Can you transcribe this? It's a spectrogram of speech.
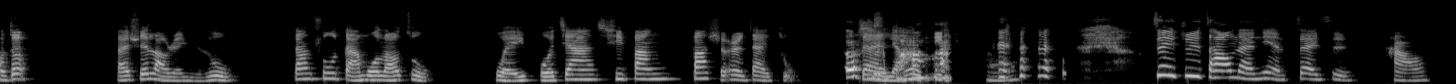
好的，白水老人语录：当初达摩老祖为佛家西方八十二代祖，在梁武帝。这句超难念，再一次。好，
